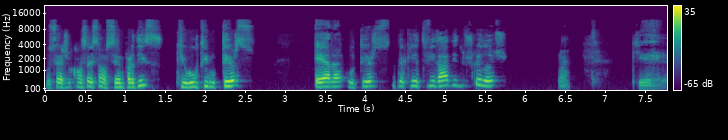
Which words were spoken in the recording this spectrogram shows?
O Sérgio Conceição sempre disse que o último terço era o terço da criatividade e dos jogadores. é? Que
